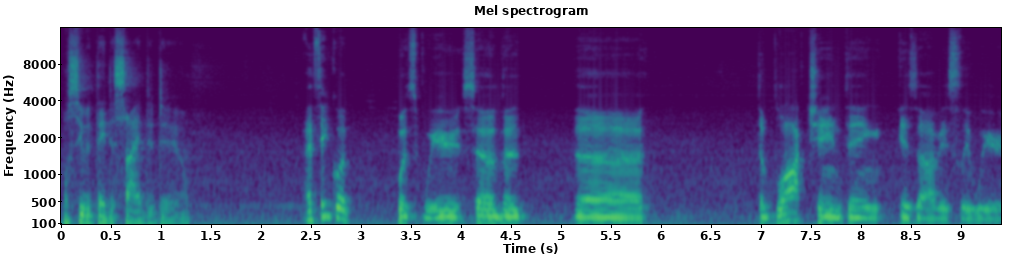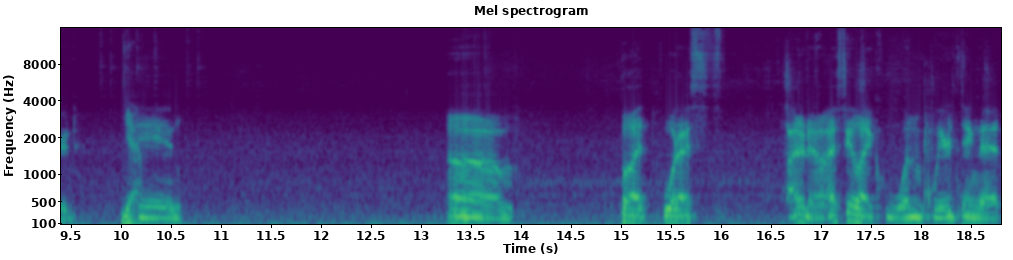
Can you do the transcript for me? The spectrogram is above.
we'll see what they decide to do. I think what what's weird. So the the the blockchain thing is obviously weird, Yeah, and um, but what I th- I don't know. I feel like one weird thing that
